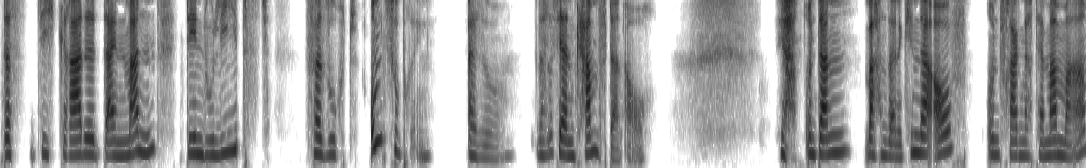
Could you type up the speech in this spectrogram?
dass dich gerade dein Mann, den du liebst, versucht umzubringen. Also, das ist ja ein Kampf dann auch. Ja, und dann wachen seine Kinder auf und fragen nach der Mama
